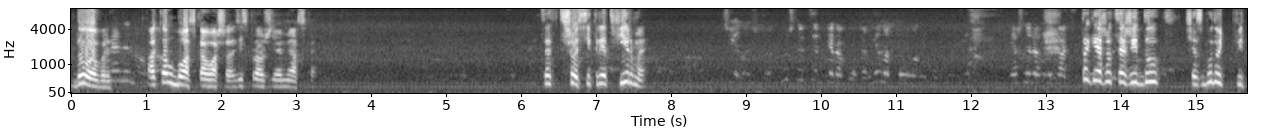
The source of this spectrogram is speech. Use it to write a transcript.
Добре. А колбаска ваша зі справжнього м'яска? Це що, секрет фірми? В розвлекатися. Так я ж оце ж іду. Зараз будуть під,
